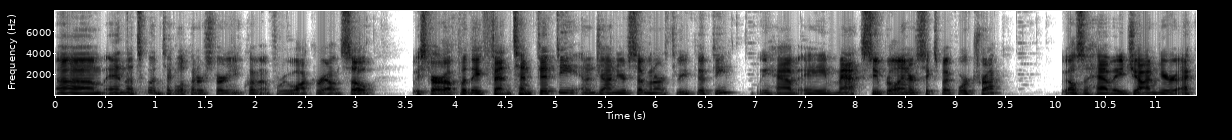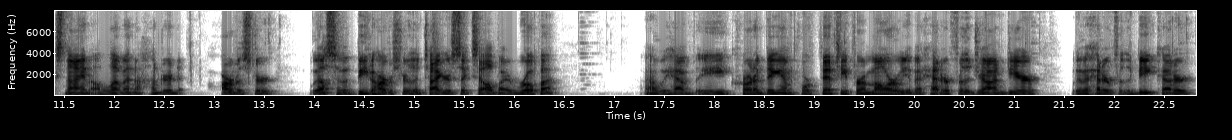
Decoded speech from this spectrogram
Um, and let's go ahead and take a look at our starting equipment before we walk around. So we start off with a Fendt 1050 and a John Deere 7R 350. We have a Mack Superliner 6x4 truck. We also have a John Deere X9 1100 harvester. We also have a beet harvester, the Tiger 6L by Ropa. Uh, we have the Krone Big M450 for a mower. We have a header for the John Deere. We have a header for the beet cutter.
